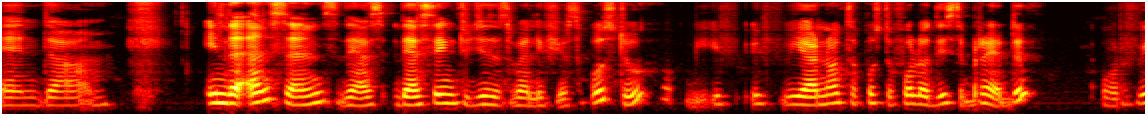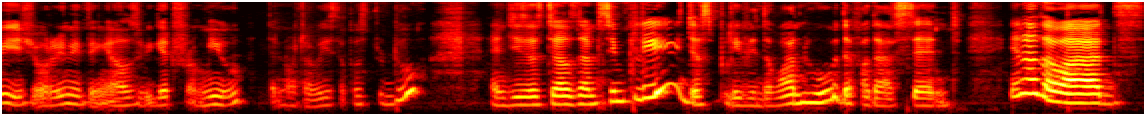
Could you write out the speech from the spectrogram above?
And um, in the essence they are they are saying to jesus well if you're supposed to if if we are not supposed to follow this bread or fish or anything else we get from you then what are we supposed to do and jesus tells them simply just believe in the one who the father has sent in other words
